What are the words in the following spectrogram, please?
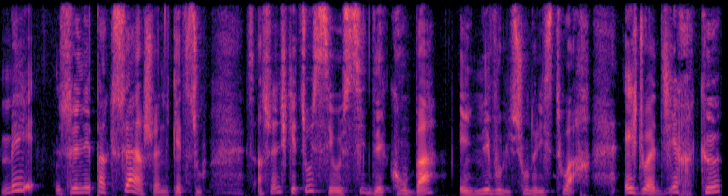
Mais ce n'est pas que ça un shonen ketsu. Un shonen ketsu, c'est aussi des combats et une évolution de l'histoire. Et je dois dire que,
